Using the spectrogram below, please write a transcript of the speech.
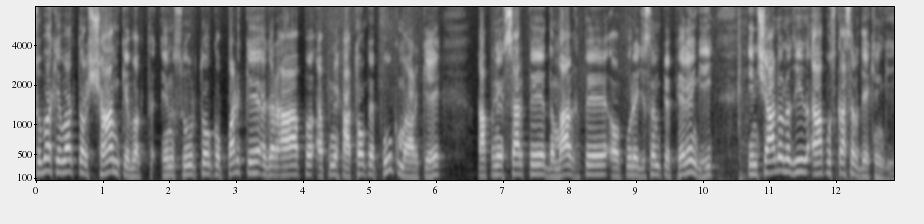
صبح کے وقت اور شام کے وقت، ان صورتوں کو پڑھ کے اگر آپ اپنے ہاتھوں پہ پھونک مار کے اپنے سر پہ، دماغ پہ اور پورے جسم پہ پھیریں گی، انشاءاللہ العزیز آپ اس کا اثر دیکھیں گی۔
